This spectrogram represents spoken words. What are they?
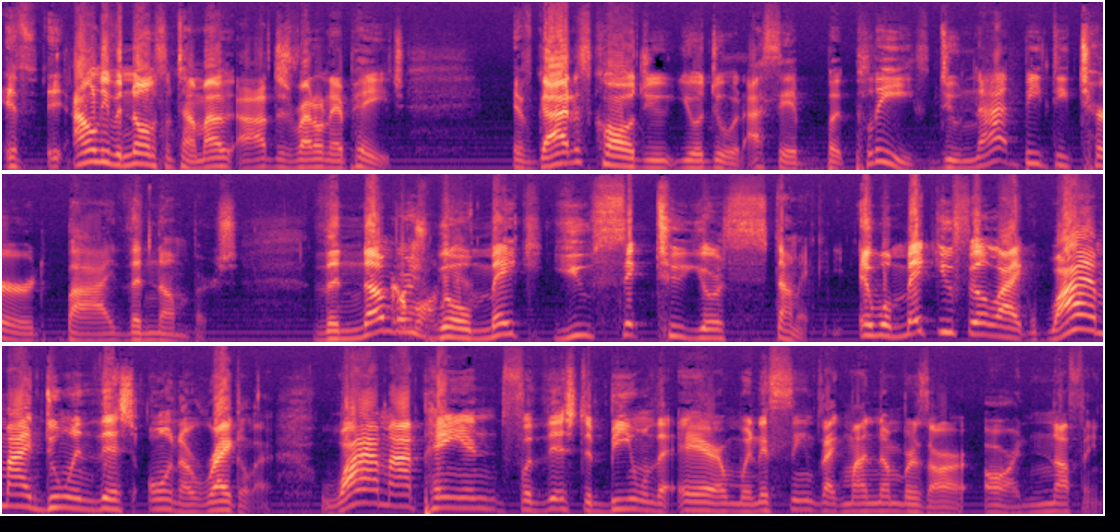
if I don't even know them sometimes I, I'll just write on their page. If God has called you, you'll do it. I said, but please do not be deterred by the numbers. The numbers will make you sick to your stomach. It will make you feel like, why am I doing this on a regular? Why am I paying for this to be on the air when it seems like my numbers are are nothing?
